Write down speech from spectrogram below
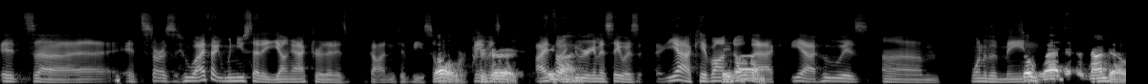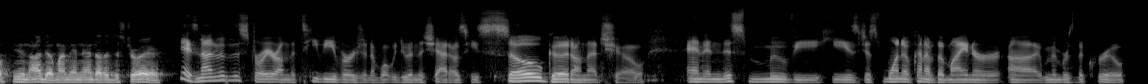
it's uh it stars who I thought when you said a young actor that has gotten to be so much oh, more famous. sure. I thought Kayvan. you were gonna say was yeah, Kayvan Kayvan. Novak, yeah, who is um one of the main So glad Nandor, he's Nandor, my man Nandor the Destroyer. yeah, he's Nandor the destroyer on the TV version of what we do in the shadows. He's so good on that show. And in this movie, he's just one of kind of the minor uh, members of the crew.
